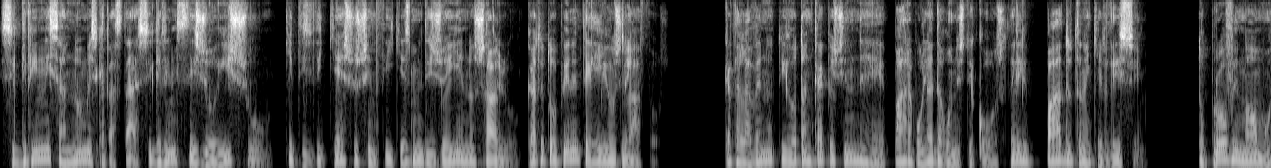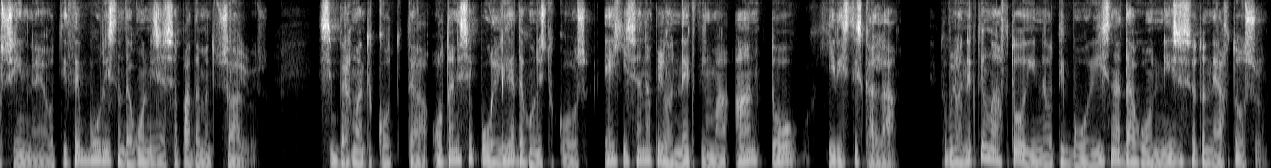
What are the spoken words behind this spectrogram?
Συγκρίνεις ανώμιες καταστάσεις, συγκρίνεις τη ζωή σου και τις δικές σου συνθήκες με τη ζωή ενός άλλου. Κάτι το οποίο είναι τελείως λάθος. Καταλαβαίνω ότι όταν κάποιος είναι πάρα πολύ ανταγωνιστικός, θέλει πάντοτε να κερδίσει. Το πρόβλημα όμως είναι ότι δεν μπορείς να ανταγωνίζεσαι πάντα με τους άλλους. Στην πραγματικότητα, όταν είσαι πολύ ανταγωνιστικός, έχεις ένα πλεονέκτημα αν το χειριστείς καλά. Το πλεονέκτημα αυτό είναι ότι μπορείς να ανταγωνίζεσαι τον εαυτό σου.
